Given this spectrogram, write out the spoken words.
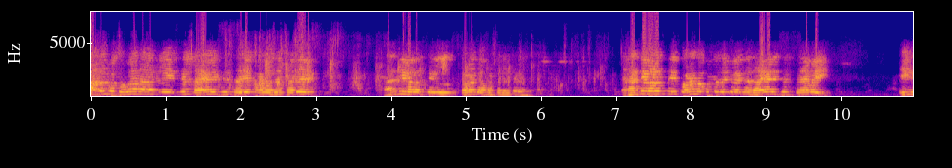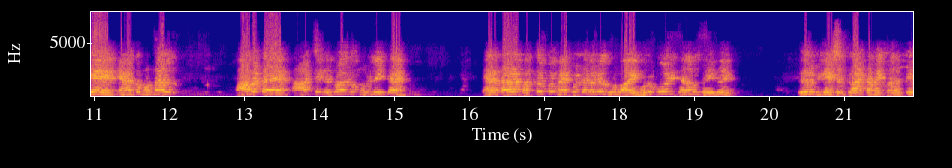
ஆரம்ப சுகாதார நிலையத்தில் டயாலிசிஸ் செய்யப்படுவது என்பது நந்திவரத்தில் தொடங்கப்பட்டிருக்கிறது. நந்திவரத்தில் தொடங்கப்பட்டிருக்கிற இந்த டயாலிசிஸ் சேவை இங்கே எனக்கு முன்னால் மாவட்ட ஆட்சி நிர்வாகம் உள்ளிட்ட ஏறத்தாழ பத்துக்கும் மேற்பட்டவர்கள் ரூபாய் ஒரு கோடி செலவு செய்து பியூரிபிகேஷன் பிளான்ட் அமைப்பதற்கு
